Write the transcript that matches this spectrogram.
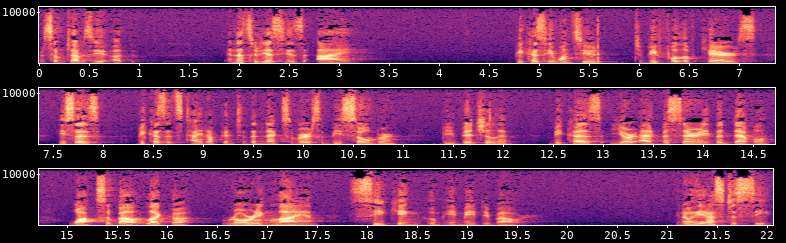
Or sometimes you, uh, and that's what he is, his I. Because he wants you to be full of cares. He says, because it's tied up into the next verse be sober, be vigilant, because your adversary, the devil, walks about like a roaring lion, seeking whom he may devour. You know, he has to seek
